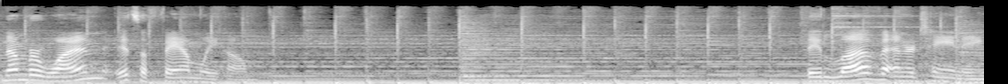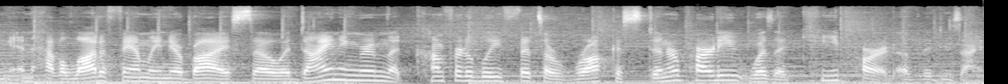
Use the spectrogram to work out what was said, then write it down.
Number one, it's a family home. They love entertaining and have a lot of family nearby, so a dining room that comfortably fits a raucous dinner party was a key part of the design.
